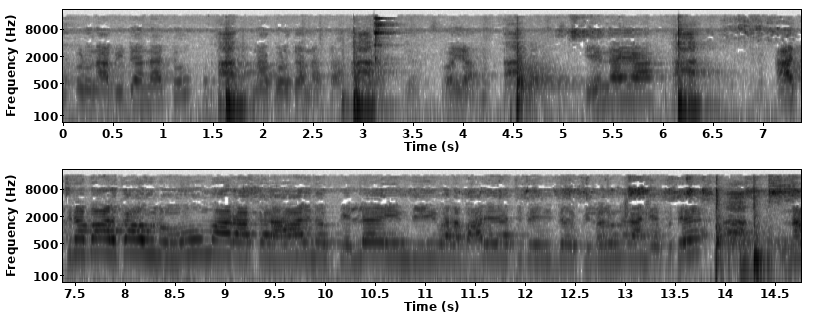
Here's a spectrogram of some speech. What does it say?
ఇప్పుడు నా బిడ్డ అన్నట్టు నా కొడుకు అన్నట్ట. అయ్యా ఏందయ్యా? వచ్చిన బాలకావులు మరి అక్కడ ఆయన పెళ్ళి అయింది వాళ్ళ భార్య చచ్చిపోయింది ఇద్దరు పిల్లలు ఉన్నారు అని చెప్తే నా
